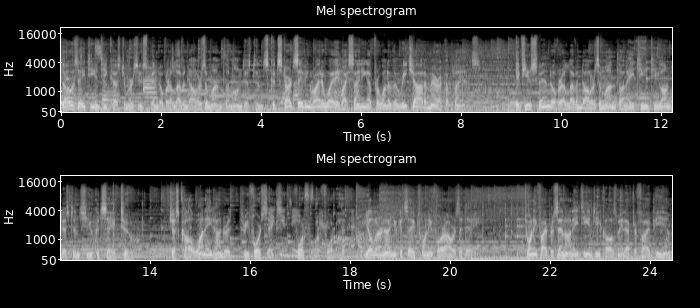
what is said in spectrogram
Those AT&T customers who spend over $11 a month on long distance could start saving right away by signing up for one of the Reach Out America plans. If you spend over $11 a month on AT&T long distance, you could save too. Just call 1-800-346-4440. You'll learn how you could save 24 hours a day. 25% on AT&T calls made after 5 p.m.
